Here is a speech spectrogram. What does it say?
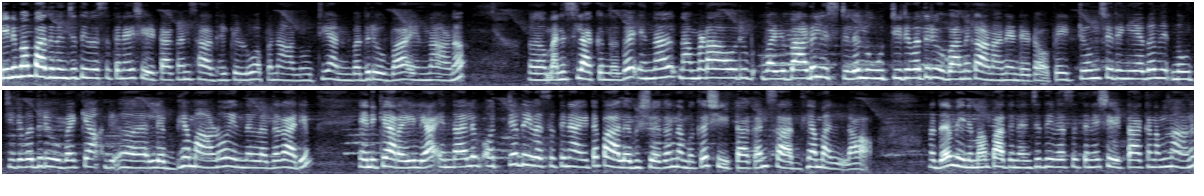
മിനിമം പതിനഞ്ച് ദിവസത്തിനേ ഷീട്ടാക്കാൻ സാധിക്കുള്ളൂ. അപ്പൊ നാനൂറ്റി അൻപത് രൂപ എന്നാണ് മനസ്സിലാക്കുന്നത്. എന്നാൽ നമ്മുടെ ആ ഒരു വഴിപാട് ലിസ്റ്റിൽ നൂറ്റി ഇരുപത് രൂപ എന്ന് കാണാനുണ്ട് കേട്ടോ. അപ്പൊ ഏറ്റവും ചുരുങ്ങിയത് നൂറ്റി ഇരുപത് രൂപയ്ക്ക് ലഭ്യമാണോ എന്നുള്ളത് കാര്യം എനിക്കറിയില്ല. എന്തായാലും ഒറ്റ ദിവസത്തിനായിട്ട് പാലഭിഷേകം നമുക്ക് ഷീട്ടാക്കാൻ സാധ്യമല്ല. അത് മിനിമം പതിനഞ്ച് ദിവസത്തിന് ഷീട്ടാക്കണം എന്നാണ്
